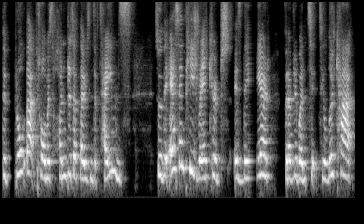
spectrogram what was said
They've broke that promise hundreds of thousands of times. So the SNP's record is there for everyone to, to look at.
